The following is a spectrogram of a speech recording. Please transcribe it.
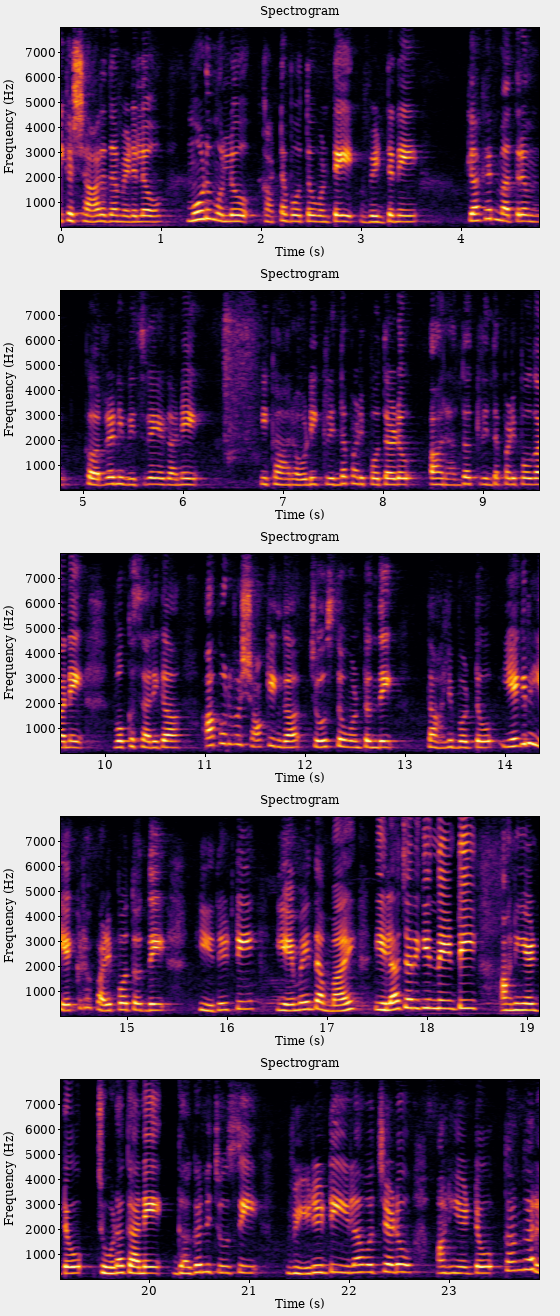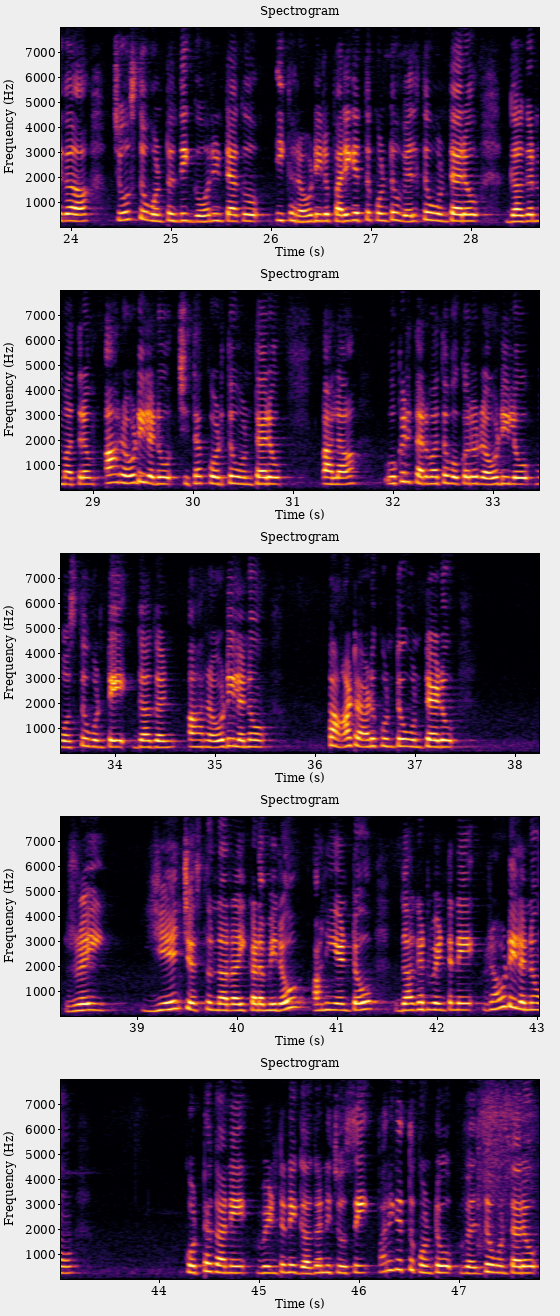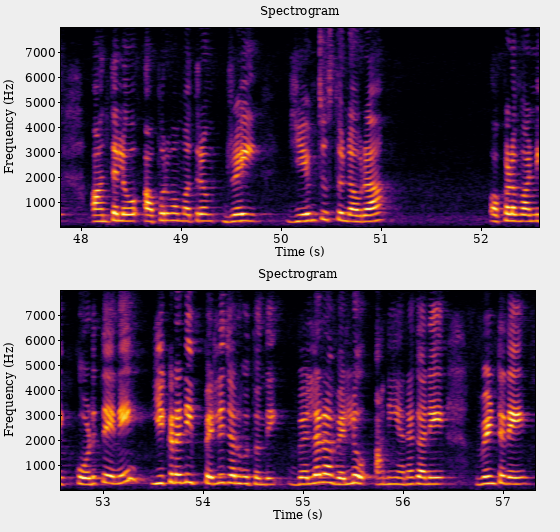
ఇక శారద మెడలో మూడు ముళ్ళు కట్టబోతూ ఉంటే వెంటనే గగన్ మాత్రం కర్రని విసిరేయగానే ఇక ఆ రౌడీ క్రింద పడిపోతాడు. ఆ రంగ క్రింద పడిపోగానే ఒక్కసారిగా అపూర్వ షాకింగ్గా చూస్తూ ఉంటుంది. తాలిబొట్టు ఎగిరి ఎక్కడో పడిపోతుంది. ఇదేంటి? ఏమైందమ్మాయి ఇలా జరిగిందేంటి? అని ఏంటో చూడగానే గగన్ని చూసి వీడేంటి ఇలా వచ్చాడు? అని ఏంటో కంగారుగా చూస్తూ ఉంటుంది గోరింటాకు. ఇక రౌడీలు పరిగెత్తుకుంటూ వెళ్తూ ఉంటారు. గగన్ మాత్రం ఆ రౌడీలను చితక్కొడుతూ ఉంటారు. అలా ఒకరి తర్వాత ఒకరు రౌడీలో వస్తూ ఉంటే గగన్ ఆ రౌడీలను పాట ఆడుకుంటూ ఉంటాడు. రేయ్ ఏం చేస్తున్నారా ఇక్కడ మీరు? అని ఏంటో గగన్ వెంటనే రౌడీలను కొట్టగానే వెంటనే గగన్ని చూసి పరిగెత్తుకుంటూ వెళ్తూ ఉంటారు. అంతలో అపూర్వ మాత్రం రేయ్ ఏం చూస్తున్నావురా? అక్కడ వాడిని కొడితేనే ఇక్కడ నీ పెళ్ళి జరుగుతుంది. వెళ్ళరా వెళ్ళు అని అనగానే వెంటనే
